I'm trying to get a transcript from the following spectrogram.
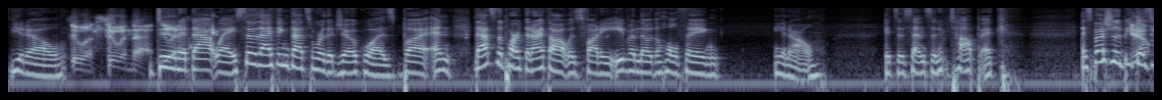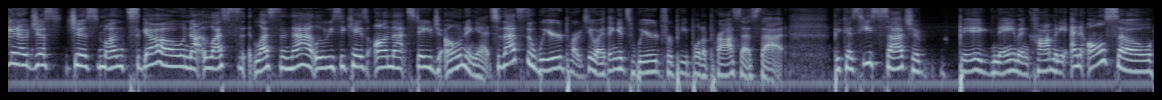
you know, doing doing that. doing yeah. it that way. So I think that's where the joke was. But and that's the part that I thought was funny, even though the whole thing, you know, it's a sensitive topic. Especially because Yeah. you know, just just months ago, not less less than that, Louis C.K.'s on that stage owning it. So that's the weird part too. I think it's weird for people to process that because he's such a big name in comedy, and also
